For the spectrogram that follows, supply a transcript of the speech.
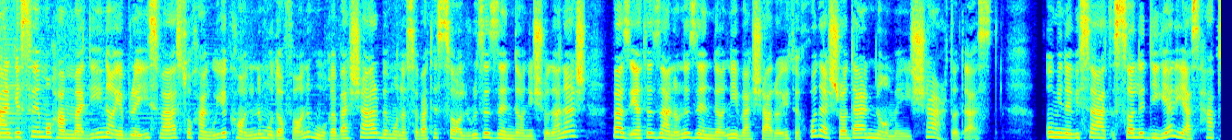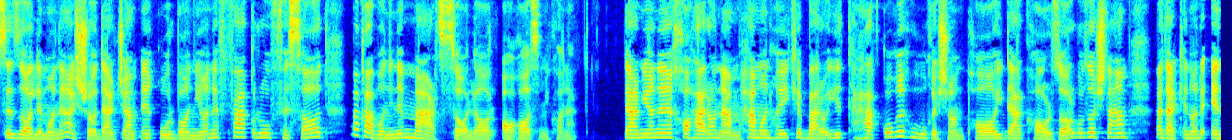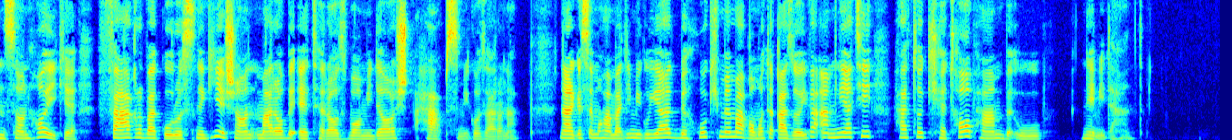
نرگس محمدی نایب رئیس و سخنگوی کانون مدافعان حقوق بشر به مناسبت سالروز زندانی شدنش وضعیت زنان زندانی و شرایط خودش را در نامه‌ای شرح داده است. او می نویسد سال دیگری از حبس ظالمانه اش را در جمع قربانیان فقر و فساد و قوانین مرد سالار آغاز می کند. در میان خواهرانم همانهایی که برای تحقق حقوقشان پای در کارزار گذاشتم و در کنار انسانهایی که فقر و گرسنگیشان مرا به اعتراض وامی داشت حبس میگذرانم. نرگس محمدی می‌گوید به حکم مقامات قضایی و امنیتی حتی کتاب هم به او نمی‌دهند.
